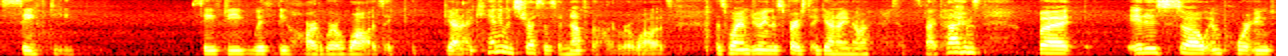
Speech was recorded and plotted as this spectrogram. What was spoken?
safety. Safety with the hardware wallets. Again, I can't even stress this enough, the hardware wallets. That's why I'm doing this first. Again, I know I said this five times, but it is so important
